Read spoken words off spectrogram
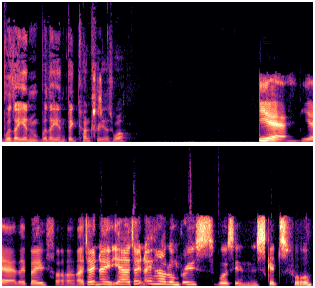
were they in were they in Big Country as well? Yeah, yeah, they both are. I don't know. Yeah, I don't know how long Bruce was in the Skids for,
